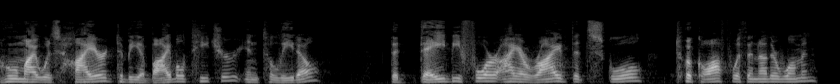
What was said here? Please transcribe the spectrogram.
whom I was hired to be a Bible teacher in Toledo, the day before I arrived at school, took off with another woman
